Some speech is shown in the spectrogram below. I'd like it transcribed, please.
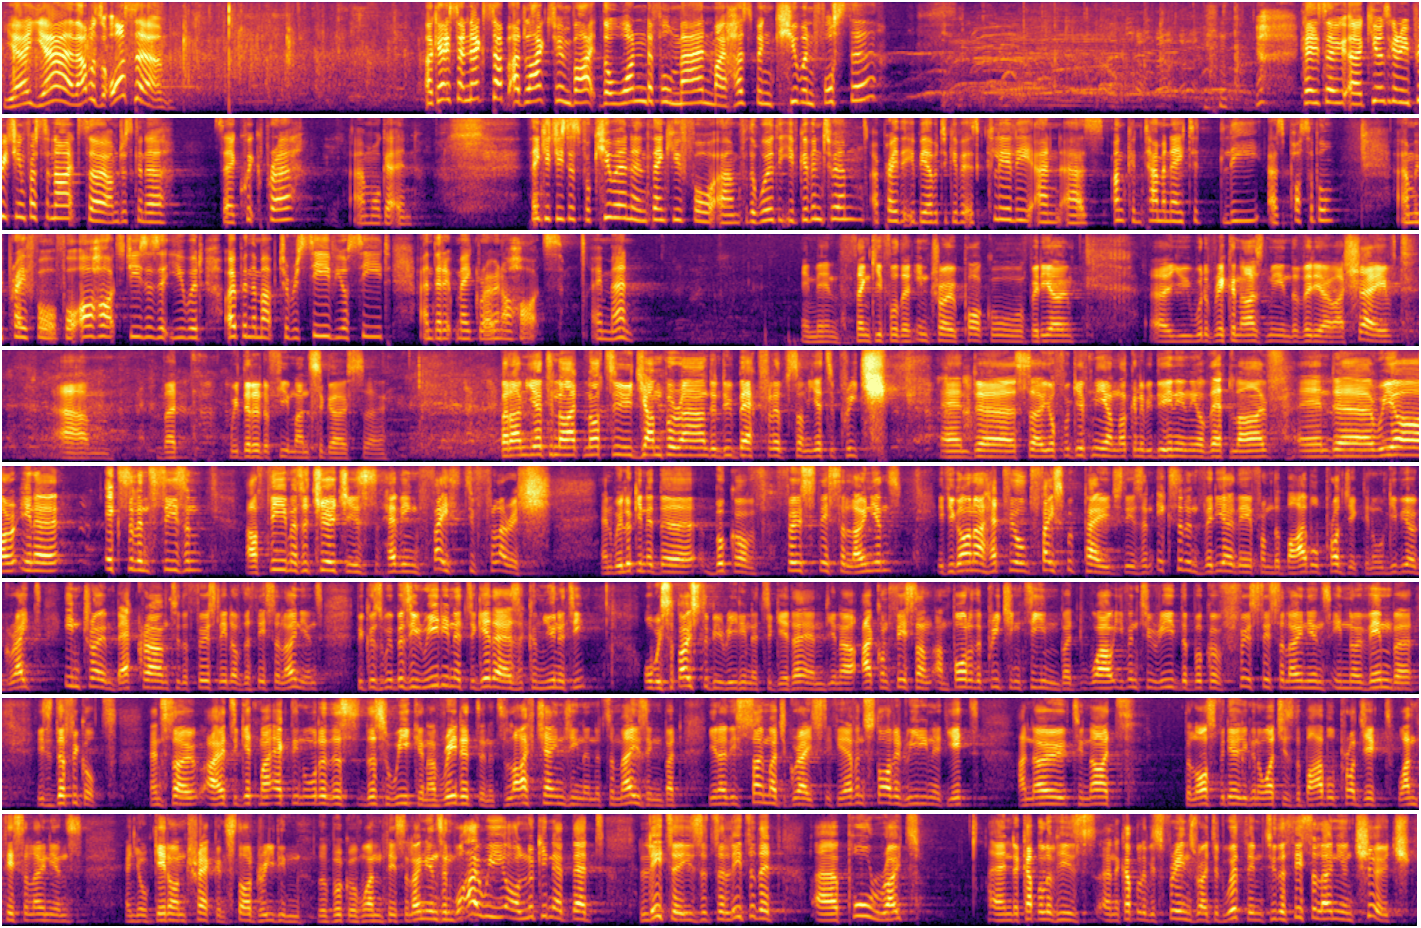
Yeah, yeah, that was awesome. Okay, so next up, I'd like to invite the wonderful man, my husband, Kewan Foster. okay, so uh, Kewan's going to be preaching for us tonight, so I'm just going to say a quick prayer and we'll get in. Thank you, Jesus, for Kewan, and thank you for, um, for the word that you've given to him. I pray that you'll be able to give it as clearly and as uncontaminatedly as possible. And we pray for, for our hearts, Jesus, that you would open them up to receive your seed and that it may grow in our hearts. Amen. Amen. Thank you for the intro parkour video. Uh, you would have recognized me in the video. I shaved, um, but we did it a few months ago, so. But I'm here tonight not to jump around and do backflips. I'm here to preach. And uh, so you'll forgive me, I'm not going to be doing any of that live. And uh, we are in an excellent season. Our theme as a church is having faith to flourish. And we're looking at the book of First Thessalonians. If you go on our Hatfield Facebook page, there's an excellent video there from the Bible Project, and it will give you a great intro and background to the first letter of the Thessalonians because we're busy reading it together as a community or we're supposed to be reading it together. And, you know, I confess I'm, I'm part of the preaching team, but wow, even to read the book of First Thessalonians in November is difficult. And so I had to get my act in order this, this week, and I've read it, and it's life changing and it's amazing. But, you know, there's so much grace. If you haven't started reading it yet, I know tonight the last video you're going to watch is the Bible Project, 1 Thessalonians, and you'll get on track and start reading the book of 1 Thessalonians. And why we are looking at that letter is it's a letter that uh, Paul wrote, and a couple of his and a couple of his friends wrote it with him to the Thessalonian church,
